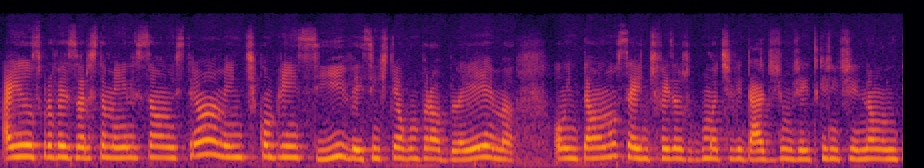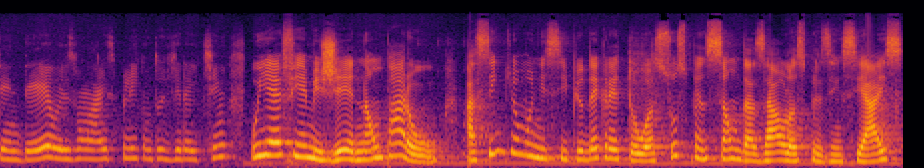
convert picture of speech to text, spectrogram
Aí os professores também, eles são extremamente compreensíveis, se a gente tem algum problema, ou então, não sei, a gente fez alguma atividade de um jeito que a gente não entendeu, eles vão lá e explicam tudo direitinho. O IFMG não parou. Assim que o município decretou a suspensão das aulas presenciais,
